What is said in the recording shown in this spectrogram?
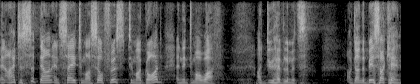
And I had to sit down and say to myself first, to my God, and then to my wife, I do have limits. I've done the best I can,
